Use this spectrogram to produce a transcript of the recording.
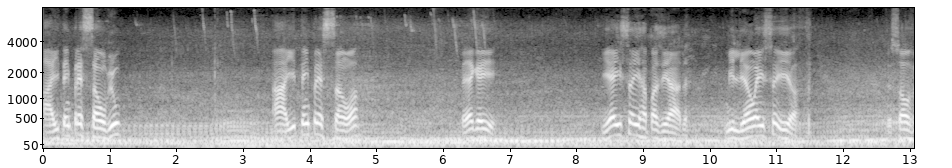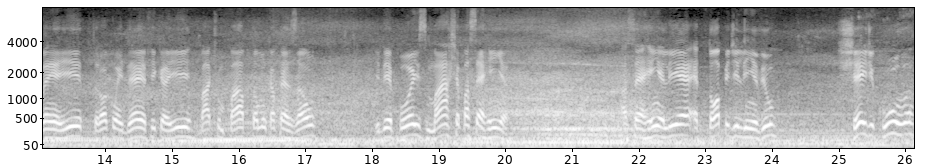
Aí tem pressão, viu? Aí tem pressão, ó. Pega aí. E é isso aí, rapaziada. Milhão é isso aí, ó. O pessoal vem aí, troca uma ideia, fica aí, bate um papo, toma um cafezão e depois marcha pra Serrinha. A Serrinha ali é, é top de linha, viu? Cheio de curva.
